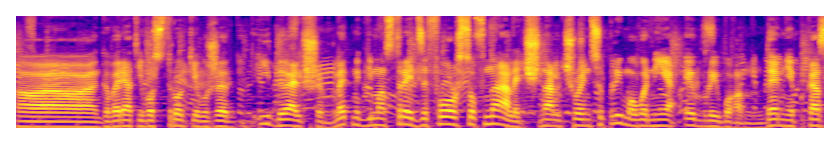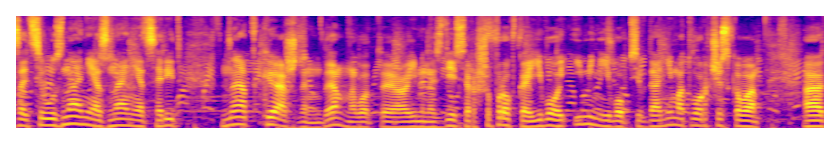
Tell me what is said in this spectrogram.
э, говорят его строки уже и дальше. Let me demonstrate the force of knowledge. Knowledge reigns supreme over near everyone. Дай мне показать силу знания. Знание царит над каждым, да? Вот э, именно здесь расшифровка его имени, его псевдонима творческого э,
